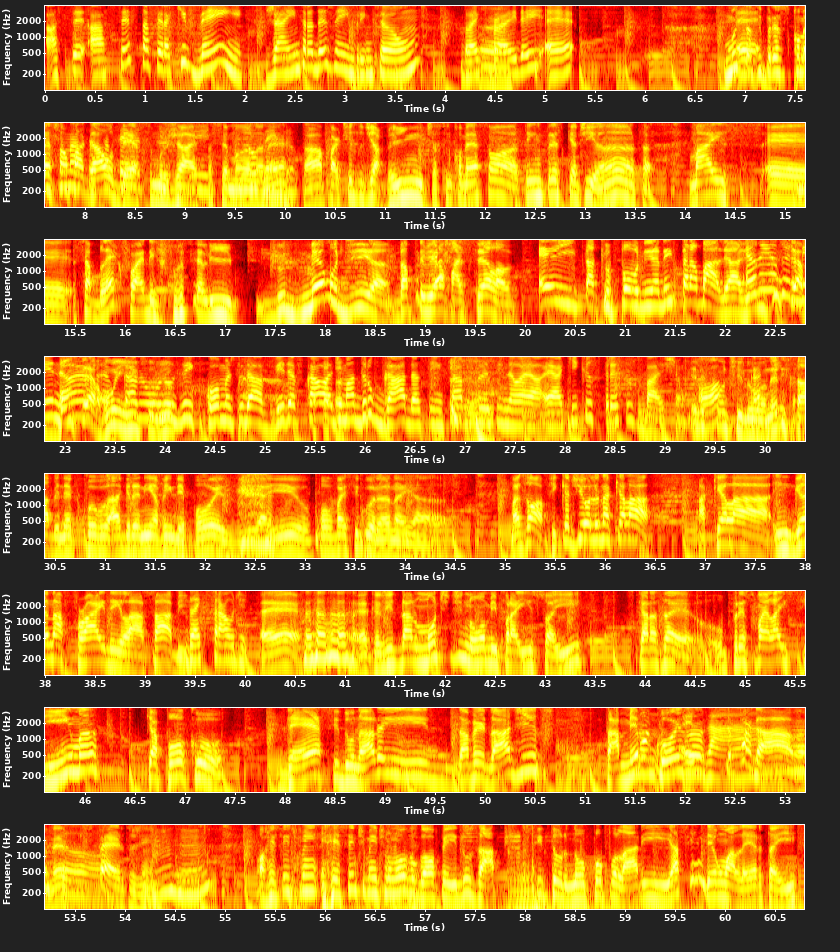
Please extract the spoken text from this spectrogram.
A, se- a sexta-feira que vem já entra dezembro. Então, Black Friday é. Muitas É, empresas começam a pagar o décimo já essa semana, né? Tá? A partir do dia 20, assim, começam a... Tem empresa que adianta, mas é, se a Black Friday fosse ali no mesmo dia da primeira parcela, eita, que o povo não ia nem trabalhar. Eu não ia se dormir, é bom, não. se é ruim ficar isso, no, nos e-commerce da vida, ia ficar lá de madrugada, assim, sabe? Falei assim, não, é, é aqui que os preços baixam. Eles Ó, continuam, né? Eles sabem, né? Que o povo, a graninha vem depois e aí o povo vai segurando aí as... Mas ó, fica de olho naquela aquela Engana Friday lá, sabe? Black Fraud. É, é que a gente dá um monte de nome pra isso aí. Os caras, é, o preço vai lá em cima, daqui a pouco desce do nada e, na verdade, tá a mesma coisa que você exato. pagava, né? Fica esperto, gente. Ó, recentemente, recentemente um novo golpe aí do Zap se tornou popular e acendeu um alerta aí.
